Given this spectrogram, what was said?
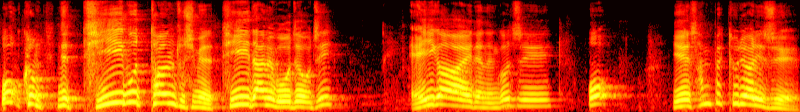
어, 그럼 이제 D부터는 조심해야 돼. D 다음에 뭐 오지? A가 와야 되는 거지. 어? 얘 3팩토리얼이지.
